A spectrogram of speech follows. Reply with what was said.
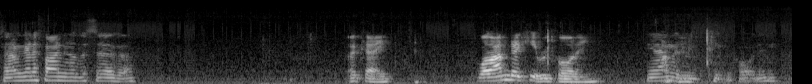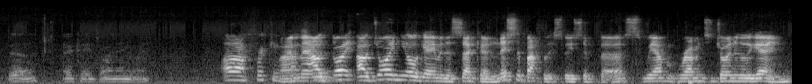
So I'm going to find another server. Okay. Well, I'm gonna keep recording. Yeah, I'm to keep recording. Duh. Okay, join anyway. Ah, freaking. Right, mate, I'll join. I'll join your game in a second. This is a battle exclusive first. We haven't. We're having to join another game.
